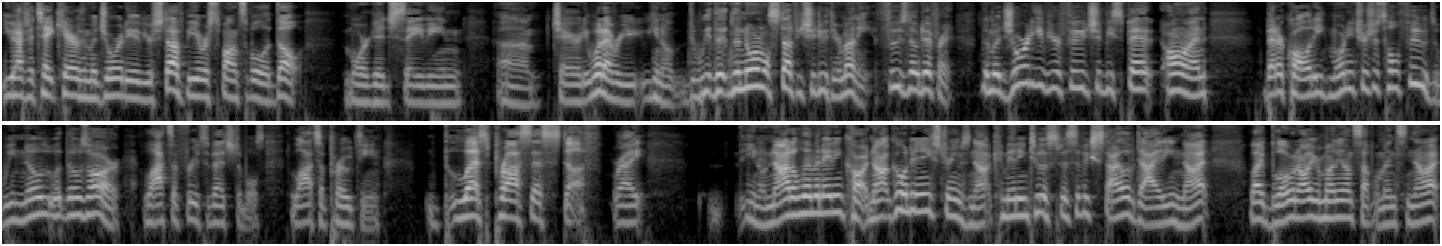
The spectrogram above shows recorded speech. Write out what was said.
You have to take care of the majority of your stuff. Be a responsible adult. Mortgage, saving, um, charity, whatever you you know the, the the normal stuff you should do with your money. Food's no different. The majority of your food should be spent on better quality, more nutritious whole foods. We know what those are. Lots of fruits, and vegetables, lots of protein, less processed stuff, right? You know, not eliminating car, not going to any extremes, not committing to a specific style of dieting, not like blowing all your money on supplements, not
